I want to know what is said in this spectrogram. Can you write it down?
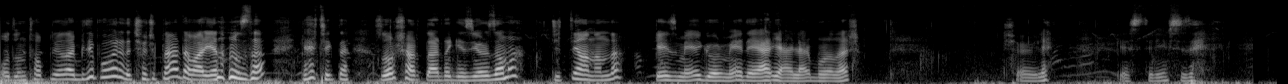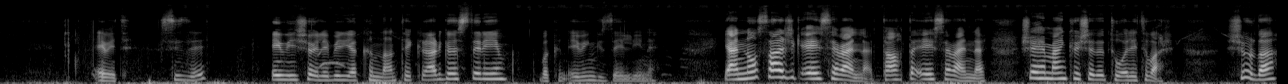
odun topluyorlar. Bir de bu arada çocuklar da var yanımızda. Gerçekten zor şartlarda geziyoruz ama ciddi anlamda gezmeye, görmeye değer yerler buralar. Şöyle göstereyim size. Evet, size evi şöyle bir yakından tekrar göstereyim. Bakın evin güzelliğine. Yani nostaljik ev sevenler, tahta ev sevenler. Şu hemen köşede tuvaleti var. Şurada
